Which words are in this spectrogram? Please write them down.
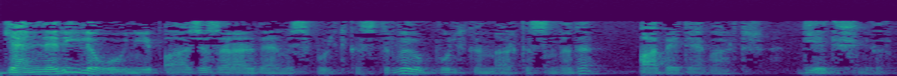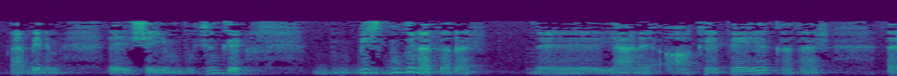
genleriyle oynayıp ağaca zarar vermesi politikasıdır ve bu politikanın arkasında da ABD vardır diye düşünüyorum. Yani benim e, şeyim bu. Çünkü biz bugüne kadar e, yani AKP'ye kadar e,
